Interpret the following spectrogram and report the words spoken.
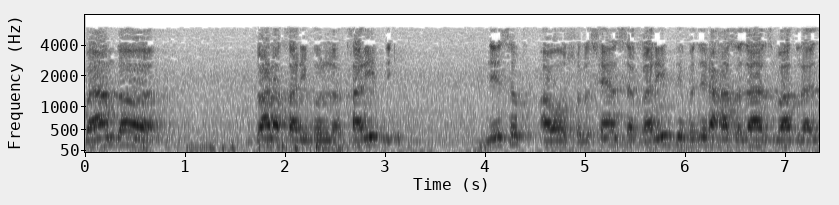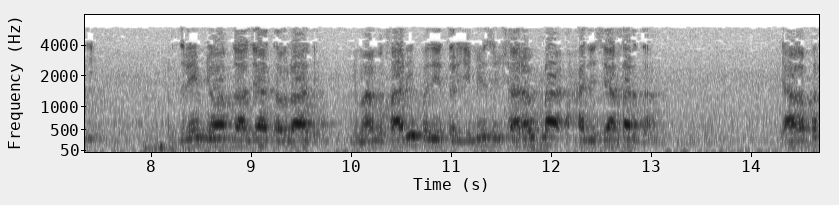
بیان دو دوڑا قریب اللہ قریب دی۔ نصف او سلسین سے قریب دی بدر حاصل اس بات راضی دریم جواب دا زیادہ اولاد امام بخاری پر ترجمے سے اشارہ اکڑا، حدیث آخر تھا یا پر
